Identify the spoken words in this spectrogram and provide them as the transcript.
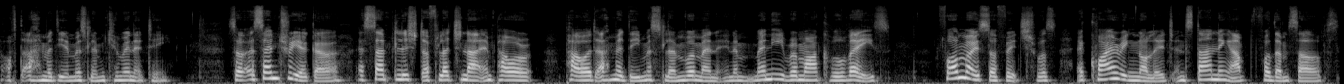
of the Ahmadiyya Muslim community. So, a century ago, established of Lajna empower, empowered Ahmadi Muslim women in many remarkable ways foremost of which was acquiring knowledge and standing up for themselves.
